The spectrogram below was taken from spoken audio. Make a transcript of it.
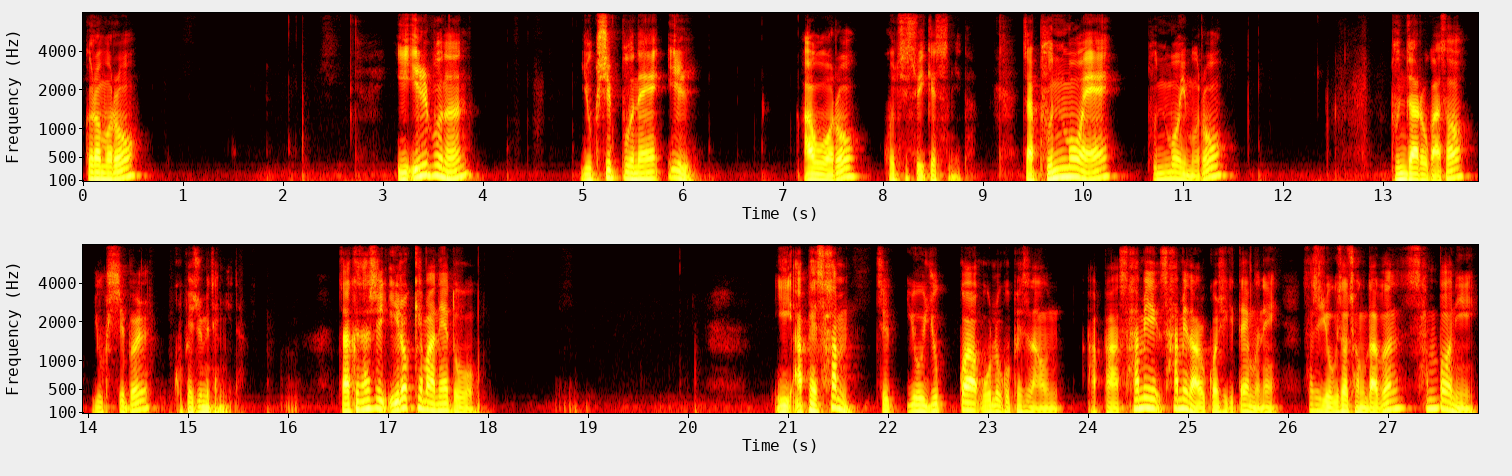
그러므로 이 1분은 60분의 1 아우어로 고칠 수 있겠습니다. 자, 분모의 분모이므로 분자로 가서 60을 곱해주면 됩니다. 자, 그 사실 이렇게만 해도 이 앞에 3, 즉, 요 6과 5를 곱해서 나온 아까 3이, 3이 나올 것이기 때문에 사실 여기서 정답은 3번이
